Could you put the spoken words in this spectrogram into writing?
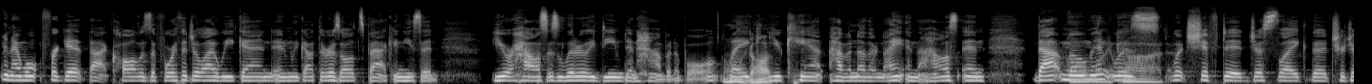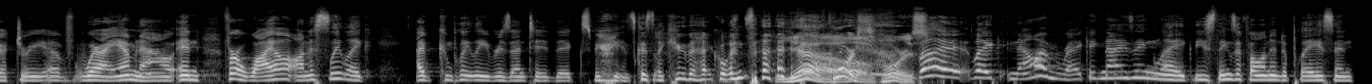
And I won't forget that call It was the 4th of July weekend and we got the results back and he said, your house is literally deemed inhabitable. Oh like you can't have another night in the house. And that moment was Oh God. what shifted just like the trajectory of where I am now. And for a while, honestly, like I've completely resented the experience because like who the heck wants that? Yeah, of course. oh, of course. But like now I'm recognizing like these things have fallen into place and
